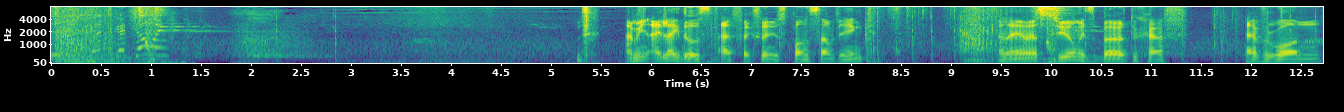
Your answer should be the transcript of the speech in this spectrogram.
Let's get going. I mean, I like those effects when you spawn something. And I assume it's better to have everyone,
